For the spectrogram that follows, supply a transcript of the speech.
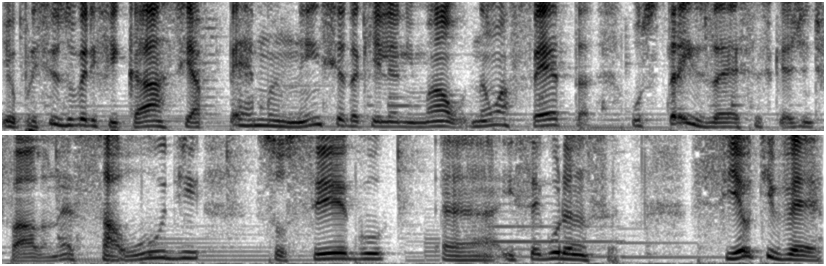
eu preciso verificar se a permanência daquele animal não afeta os três S's que a gente fala, né? Saúde, sossego eh, e segurança. Se eu tiver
